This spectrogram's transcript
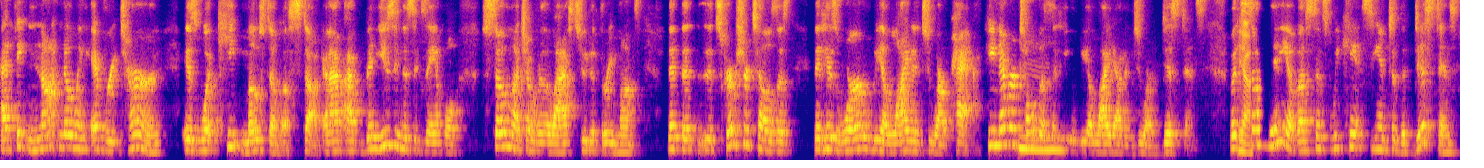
I, I think not knowing every turn is what keep most of us stuck. And I've, I've been using this example so much over the last two to three months that the, the scripture tells us that his word will be a light into our path. He never told mm-hmm. us that mm. he would be a light out into our distance. But yeah. so many of us, since we can't see into the distance,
